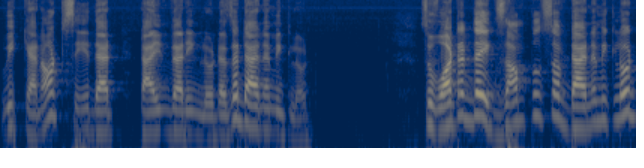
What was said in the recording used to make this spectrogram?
we cannot say that time varying load as a dynamic load. So, what are the examples of dynamic load?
